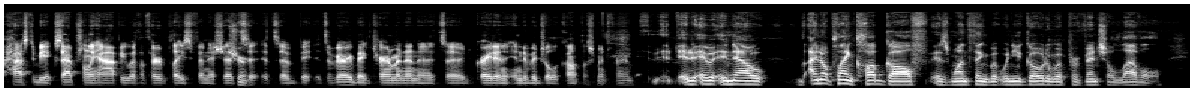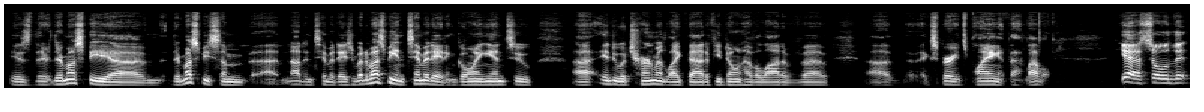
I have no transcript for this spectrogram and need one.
has to be exceptionally happy with a third place finish. It's sure. a, it's a it's a very big tournament, and it's a great individual accomplishment for him. It, it, now, I know playing club golf is one thing, but when you go to a provincial level, is there there must be uh, there must be some uh, not intimidation, but it must be intimidating going into uh, into a tournament like that if you don't have a lot of uh, uh, experience playing at that level. Yeah, so the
